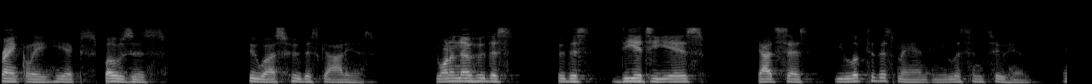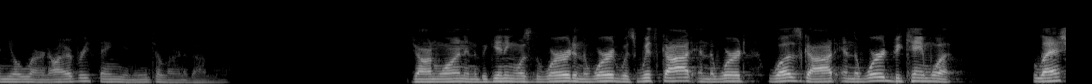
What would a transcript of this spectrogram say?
frankly, he exposes to us who this God is. You want to know who this, who this deity is? God says, you look to this man and you listen to him, and you'll learn everything you need to learn about me. John 1 In the beginning was the Word, and the Word was with God, and the Word was God, and the Word became what? Flesh,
